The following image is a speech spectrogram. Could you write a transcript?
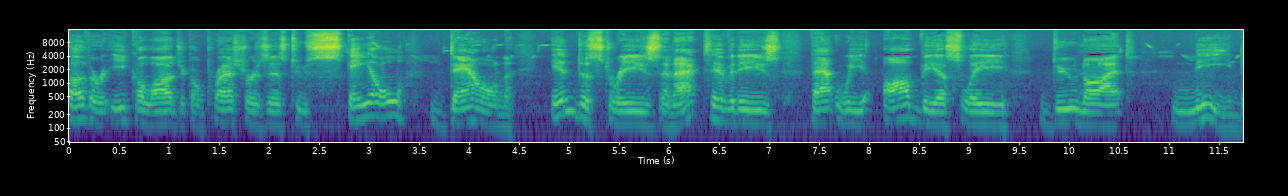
other ecological pressures is to scale down industries and activities that we obviously do not need.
